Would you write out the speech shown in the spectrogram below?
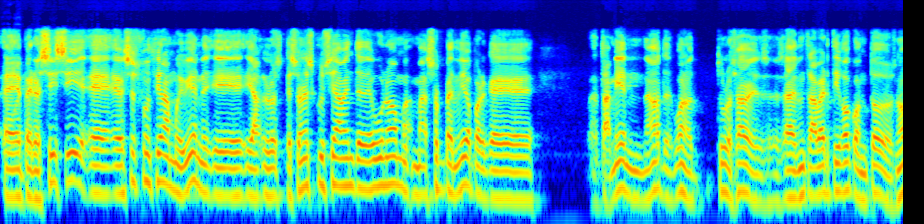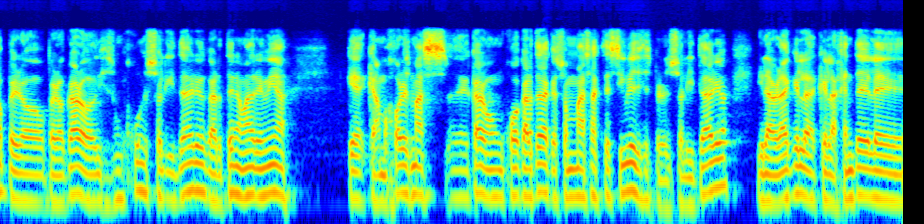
Eh, pero sí, sí, eh, esos funcionan muy bien. Y, los que son exclusivamente de uno me ha sorprendido porque también, ¿no? bueno, tú lo sabes, o sea, entra vértigo con todos, ¿no? Pero, pero claro, dices un juego solitario, cartera, madre mía, que, a lo mejor es más, eh, claro, un juego de cartera que son más accesibles, dices, pero en solitario, y la verdad que la, que la gente le,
